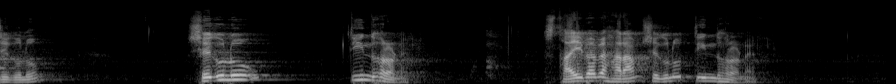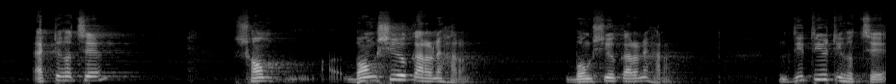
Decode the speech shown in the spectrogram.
যেগুলো সেগুলো তিন ধরনের। স্থায়ীভাবে হারাম, সেগুলো তিন ধরনের। একটি হচ্ছে বংশীয় কারণে হারাম, বংশীয় কারণে হারাম। দ্বিতীয়টি হচ্ছে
